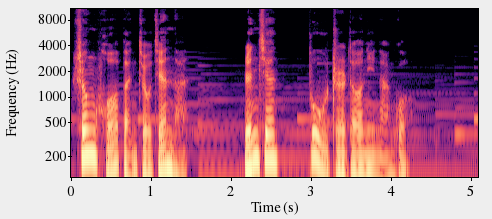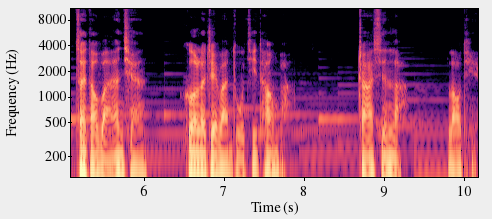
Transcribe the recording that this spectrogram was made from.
生活本就艰难人间不值得你难过。再到晚安前喝了这碗毒鸡汤吧扎心了老铁。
